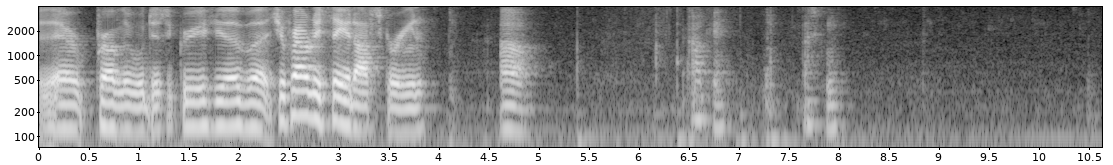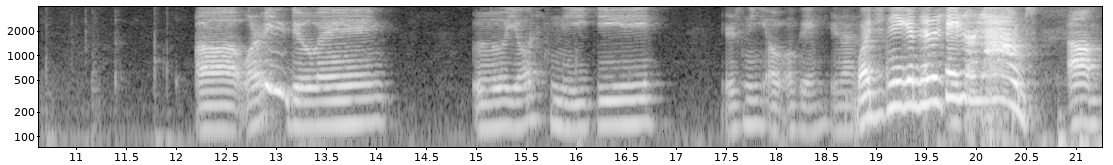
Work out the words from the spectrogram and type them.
there probably will disagree with you, but she'll probably say it off screen. Oh. Okay. That's cool. Uh, what are you doing? Ooh, you're sneaky. You're sneaky. Oh, okay. You're not. Why'd you sneak into the teacher's lounge? Um,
